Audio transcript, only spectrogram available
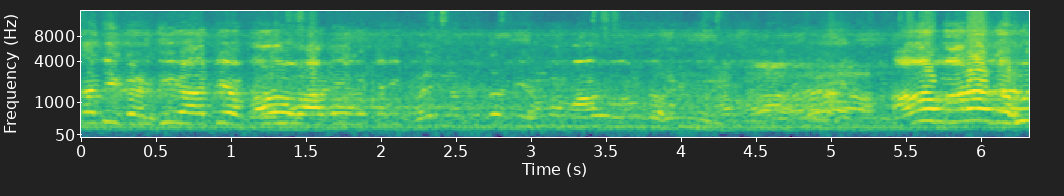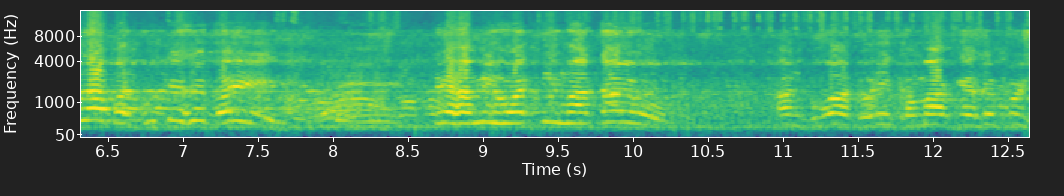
કદી ઘરથી છે ભાઈ તે હમી હોતી માતાઓ અને ભુવા ધોળી ખમાર કે છે પણ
